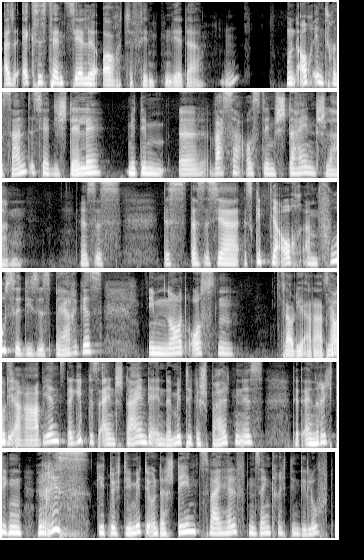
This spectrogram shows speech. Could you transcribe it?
Also existenzielle Orte finden wir da. und auch interessant ist ja die Stelle mit dem äh, Wasser aus dem Stein schlagen. Das ist, das, das ist ja, es gibt ja auch am Fuße dieses Berges im Nordosten Saudi-Arabien. Saudi-Arabiens. Da gibt es einen Stein, der in der Mitte gespalten ist. Der hat einen richtigen Riss, geht durch die Mitte und da stehen zwei Hälften senkrecht in die Luft.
